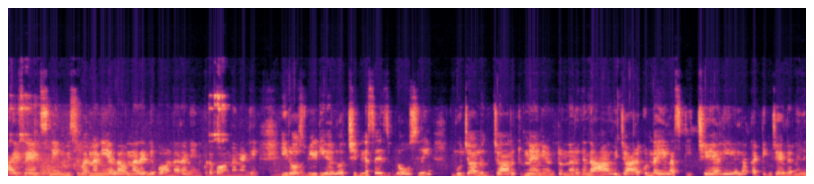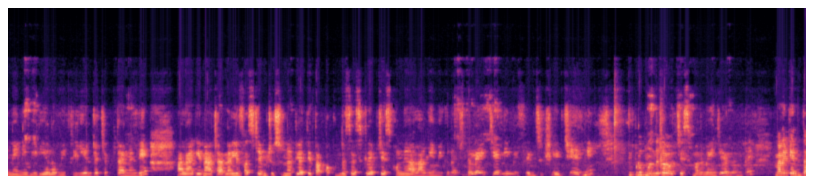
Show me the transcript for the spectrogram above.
హాయ్ ఫ్రెండ్స్ నేను మీ సువర్ణని. ఎలా ఉన్నారండి? బాగున్నారా? నేను కూడా బాగున్నానండి. ఈరోజు వీడియోలో చిన్న సైజు బ్లౌజ్ని భుజాలు జారుతున్నాయని అంటున్నారు కదా అవి జారకుండా ఎలా స్టిచ్ చేయాలి ఎలా కటింగ్ చేయాలి అనేది నేను ఈ వీడియోలో మీకు క్లియర్గా చెప్తానండి. అలాగే నా ఛానల్ని ఫస్ట్ టైం చూస్తున్నట్లయితే తప్పకుండా సబ్స్క్రైబ్ చేసుకోండి. అలాగే మీకు నచ్చితే లైక్ చేయండి మీ ఫ్రెండ్స్కి షేర్ చేయండి. ఇప్పుడు ముందుగా వచ్చేసి మనం ఏం చేయాలంటే మనకి ఎంత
